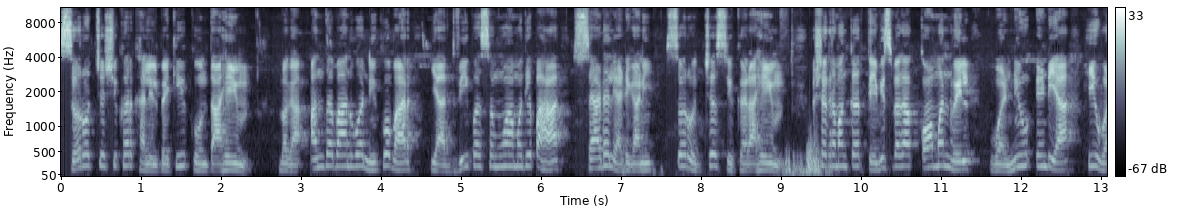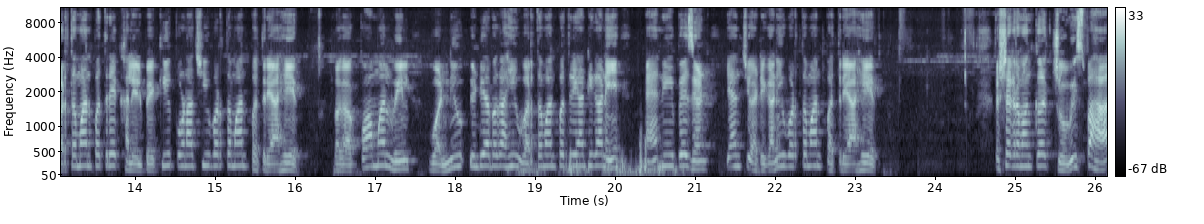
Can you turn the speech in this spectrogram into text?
सर्वोच्च शिखर खालीलपैकी कोणतं आहे? बघा अंदमान व निकोबार या द्वीपसमूहामध्ये पहा सॅडल या ठिकाणी सर्वोच्च शिखर आहे. प्रश्न क्रमांक तेवीस बघा कॉमनवेल्थ व न्यू इंडिया ही वर्तमानपत्रे खालीलपैकी कोणाची वर्तमानपत्रे आहेत? बघा कॉमनवेल्थ व न्यू इंडिया बघा ही वर्तमानपत्रे या ठिकाणी ॲनी बेझंट यांची या ठिकाणी वर्तमानपत्रे आहेत. प्रश्न क्रमांक चोवीस पहा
